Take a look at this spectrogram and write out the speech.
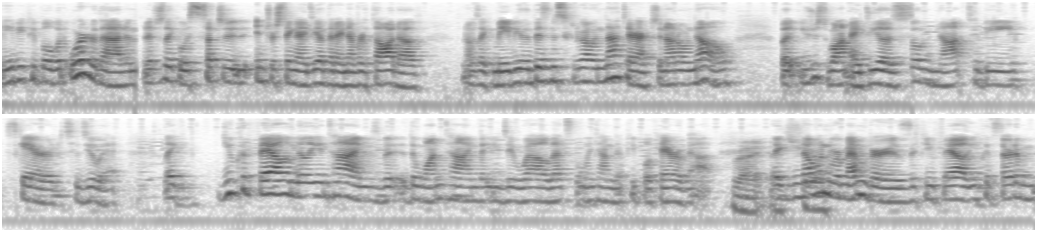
maybe people would order that. And it's just like, it was such an interesting idea that I never thought of. And I was like, maybe the business could go in that direction. I don't know. But you just want ideas so not to be scared to do it. Like, you could fail a million times, but the one time that you do well, that's the only time that people care about. Right. Like no true. one remembers if you fail. You could start a,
